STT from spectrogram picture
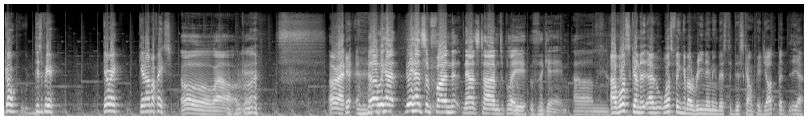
go, disappear. Get away. Get out of my face. Oh wow. Okay. All right. Well, we had we had some fun. Now it's time to play the game. Um, I was gonna. I was thinking about renaming this to Discount Pidgeot, but yeah.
